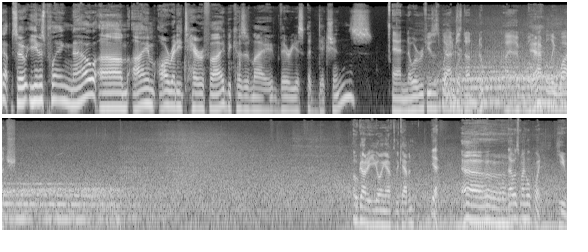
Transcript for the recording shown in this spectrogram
Yep. So Ian is playing now. Um, I'm already terrified because of my various addictions. And Noah refuses to play. Yeah, I'm just done. Nope. I, I will Yeah? happily watch. Oh God, are you going after the cabin? Yeah, Oh, that was my whole point. you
